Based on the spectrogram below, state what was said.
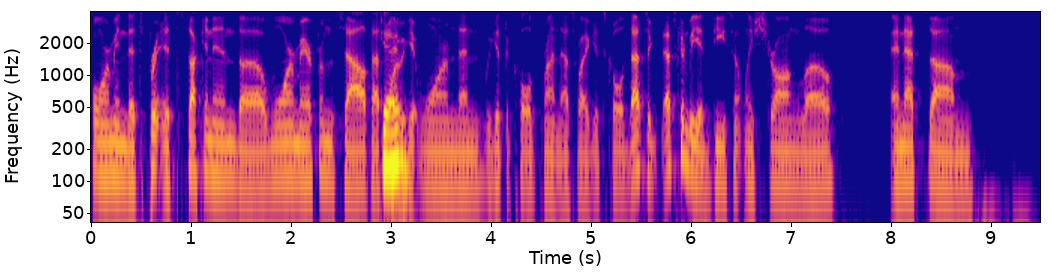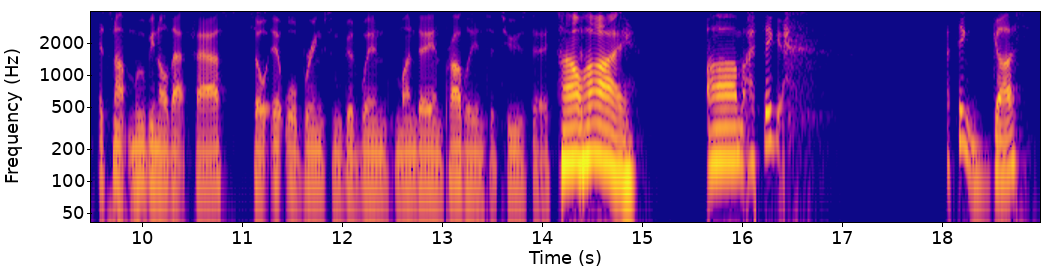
forming, that's br- it's sucking in the warm air from the south. That's why we get warm. Then we get the cold front. That's why it gets cold. That's a, that's going to be a decently strong low, and that's um, it's not moving all that fast, so it will bring some good winds Monday and probably into Tuesday. How high? Um, I think, I think gusts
